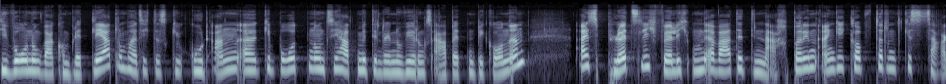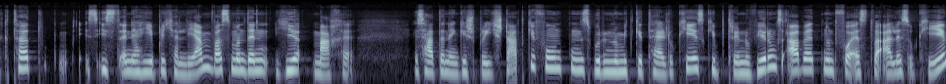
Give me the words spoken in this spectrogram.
Die Wohnung war komplett leer, darum hat sich das gut angeboten und sie hat mit den Renovierungsarbeiten begonnen als plötzlich völlig unerwartet die Nachbarin angeklopft hat und gesagt hat, es ist ein erheblicher Lärm, was man denn hier mache. Es hat dann ein Gespräch stattgefunden, es wurde nur mitgeteilt, okay, es gibt Renovierungsarbeiten und vorerst war alles okay.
